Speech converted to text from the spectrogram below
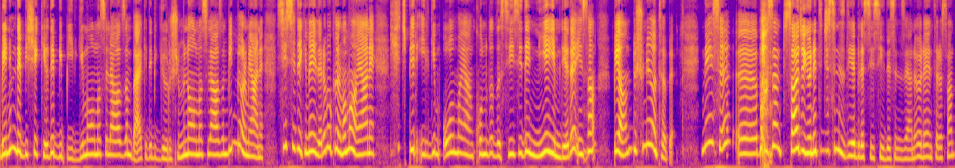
benim de bir şekilde bir bilgim olması lazım. Belki de bir görüşümün olması lazım. Bilmiyorum yani CC'deki maillere bakıyorum ama yani hiçbir ilgim olmayan konuda da CC'de niye miyim diye de insan bir an düşünüyor tabi. Neyse e, bazen sadece yöneticisiniz diye bile CC'desiniz yani öyle enteresan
